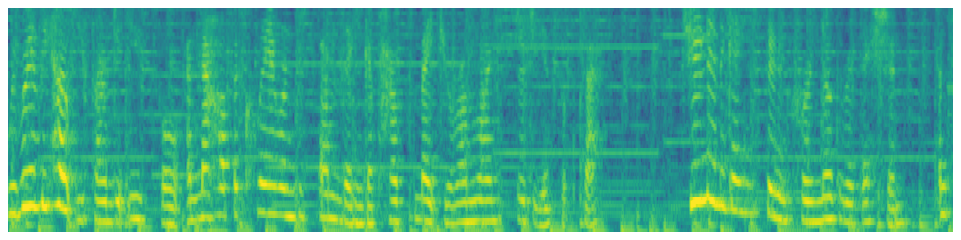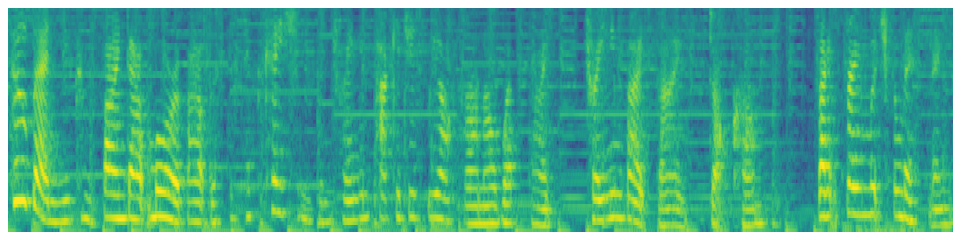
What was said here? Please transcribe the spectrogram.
We really hope you found it useful and now have a clear understanding of how to make your online study a success. Tune in again soon for another edition. Until then, you can find out more about the certifications and training packages we offer on our website, trainingbitesize.com. Thanks very much for listening.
